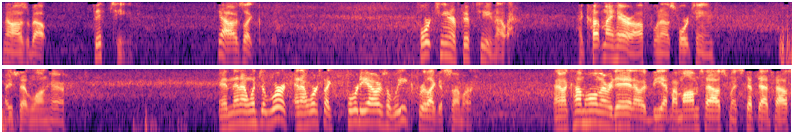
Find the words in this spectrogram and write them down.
No, I was about 15. Yeah, I was like 14 or 15. I, I cut my hair off when I was 14. I used to have long hair. And then I went to work, and I worked like 40 hours a week for like a summer. And I'd come home every day, and I would be at my mom's house, my stepdad's house.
